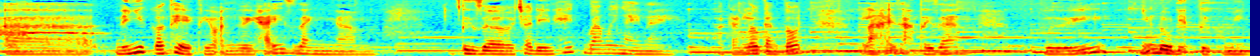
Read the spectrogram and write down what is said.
uh, nếu như có thể thì mọi người hãy dành uh, từ giờ cho đến hết 30 ngày này và càng lâu càng tốt là hãy giảm thời gian với những đồ điện tử của mình.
